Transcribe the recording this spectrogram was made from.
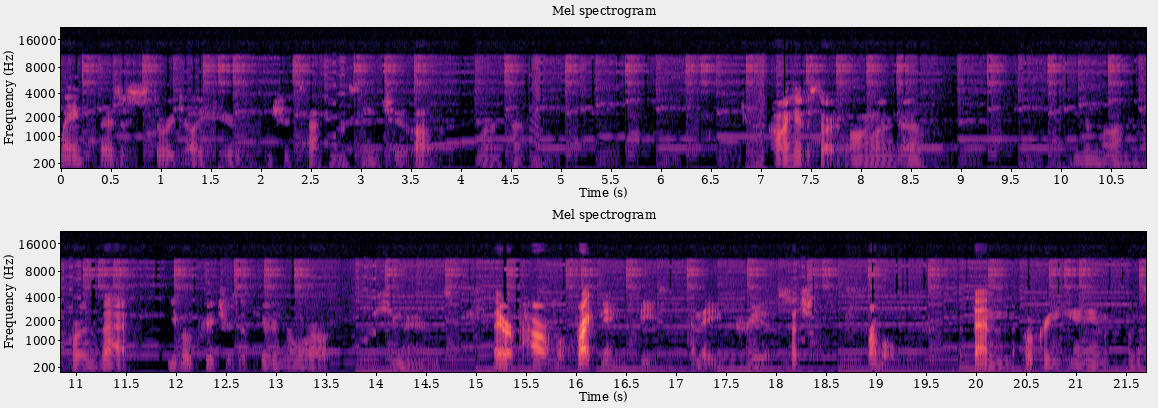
Link, there's a storyteller here. You should stop listening to. Oh, what is happening? I want to hear the story. Long, long ago, before that, evil creatures appeared in the world. Humans. They were powerful, frightening beasts, and they created such trouble. But then the Picori came from the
